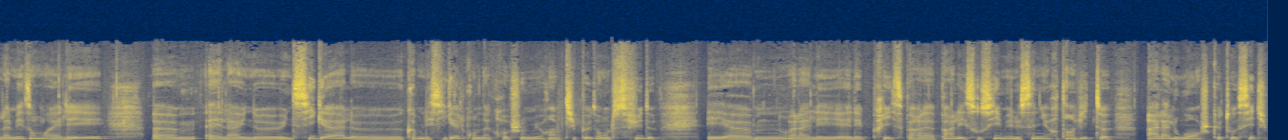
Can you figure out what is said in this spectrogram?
la maison où elle est, euh, elle a une, cigale, euh, comme les cigales qu'on accroche au mur un petit peu dans le sud. Et voilà, elle est, prise par, les soucis, mais le Seigneur t'invite à la louange, que toi aussi tu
